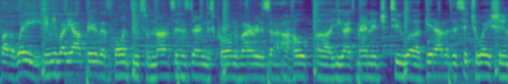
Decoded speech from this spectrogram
by the way, anybody out there that's going through some nonsense during this coronavirus, I, I hope uh, you guys manage to uh, get out of this situation.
